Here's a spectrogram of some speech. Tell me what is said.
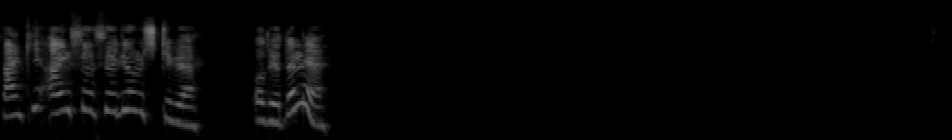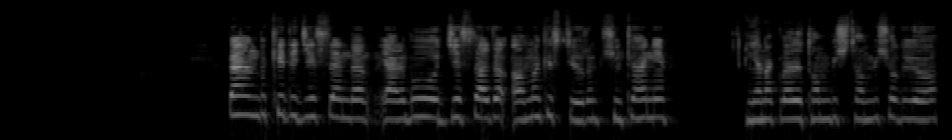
sanki aynısını söylüyormuş gibi oluyor değil mi? Ben bu kedi cinslerinden yani bu cinslerden almak istiyorum. Çünkü hani yanakları tombiş tombiş oluyor.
